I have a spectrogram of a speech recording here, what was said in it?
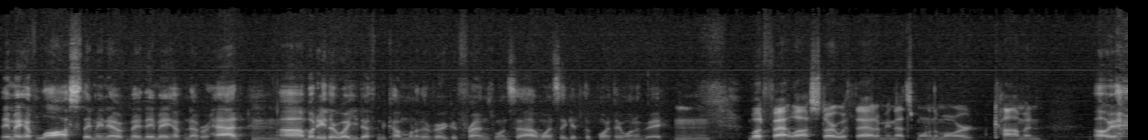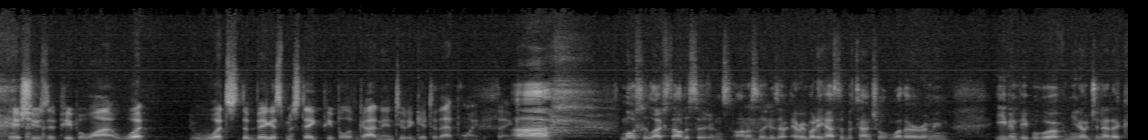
they may have lost, they may, never, may they may have never had. Uh, but either way, you definitely become one of their very good friends once uh, once they get to the point they want to be. But fat loss, start with that. I mean, that's one of the more common Oh yeah. issues that people want. What what's the biggest mistake people have gotten into to get to that point? You think? Uh, mostly lifestyle decisions, honestly, because everybody has the potential. Whether I mean, even people who have you know genetic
